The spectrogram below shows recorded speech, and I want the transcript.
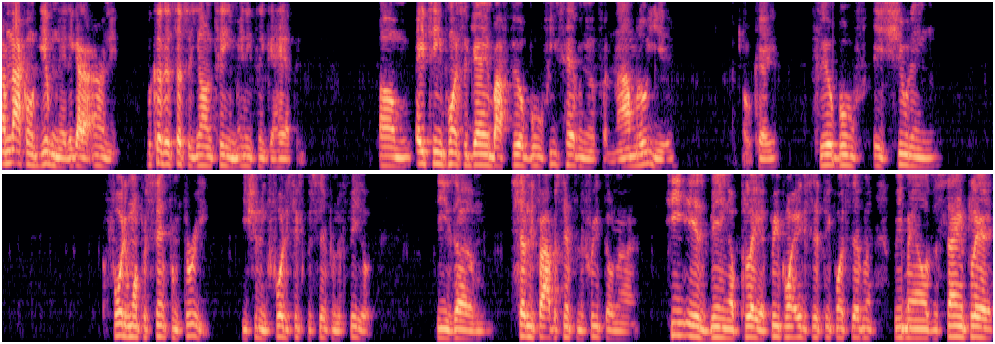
I'm not going to give them that. They got to earn it. Because it's such a young team, anything can happen. Um, 18 points a game by Phil Booth. He's having a phenomenal year. Okay. Phil Booth is shooting 41% from three. He's shooting 46% from the field. He's um 75% from the free throw line. He is being a player. 3.86, 3.7 rebounds. The same player,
